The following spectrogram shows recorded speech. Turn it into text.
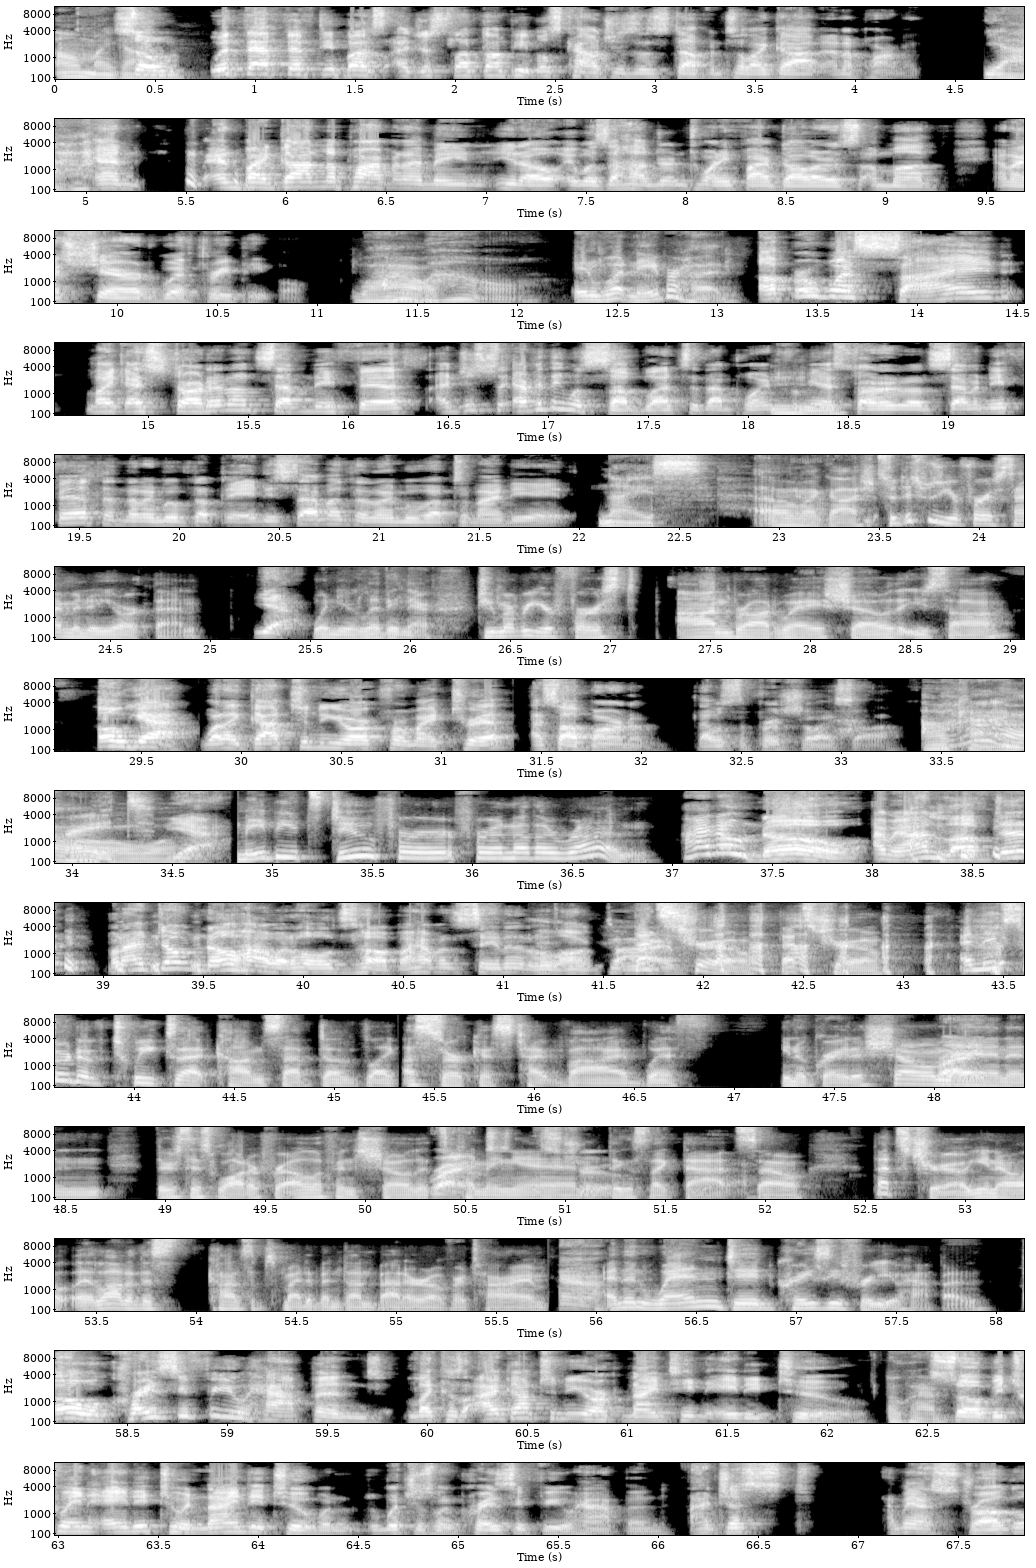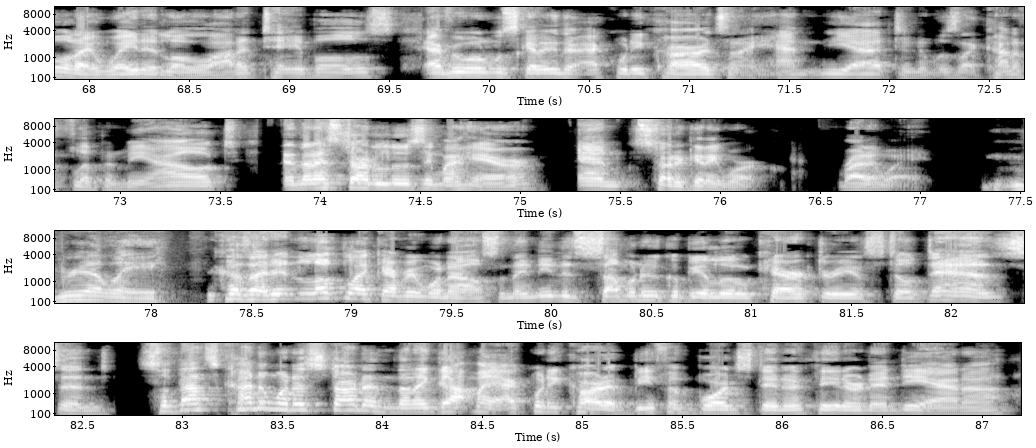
Oh my god. So with that 50 bucks, I just slept on people's couches and stuff until I got an apartment. yeah. and and by got an apartment, I mean you know it was one hundred and twenty five dollars a month, and I shared with three people. Wow. Oh, wow. In what neighborhood? Upper West Side, like I started on seventy fifth. I just everything was sublets at that point for me. I Mhm. started on seventy fifth, and then I moved up to eighty seventh, and then I moved up to ninety eighth. Nice. Oh my gosh. So this was your first time in New York then, Yeah. when you're living there. Do you remember your first on Broadway show that you saw? Oh yeah. When I got to New York for my trip, I saw Barnum. That was the first show I saw. Okay, Wow. great. Yeah. Maybe it's due for for another run. I don't know. I mean, I loved it, but I don't know how it holds up. I haven't seen it in a long time. That's true. That's true. and they've sort of tweaked that concept of like a circus type vibe with you know Greatest Showman Right. and there's this Water for Elephants show that's Right, coming in and things like that. Yeah. So that's true. You know, a lot of this concepts might have been done better over time. Yeah. And then when did Crazy for You happen? Oh, well, Crazy for You happened like because I got to New York 1982. Okay. So between 82 and 92, when, which is when Crazy for You happened, I just, I mean, I struggled. I waited a lot of tables. Everyone was getting their equity cards and I hadn't yet. And it was like kind of flipping me out. And then I started losing my hair and started getting work right away Really? because I didn't look like everyone else and they needed someone who could be a little charactery and still dance. And so that's kind of when it started. And then I got my equity card at Beef and Boards Dinner Theater in Indiana.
